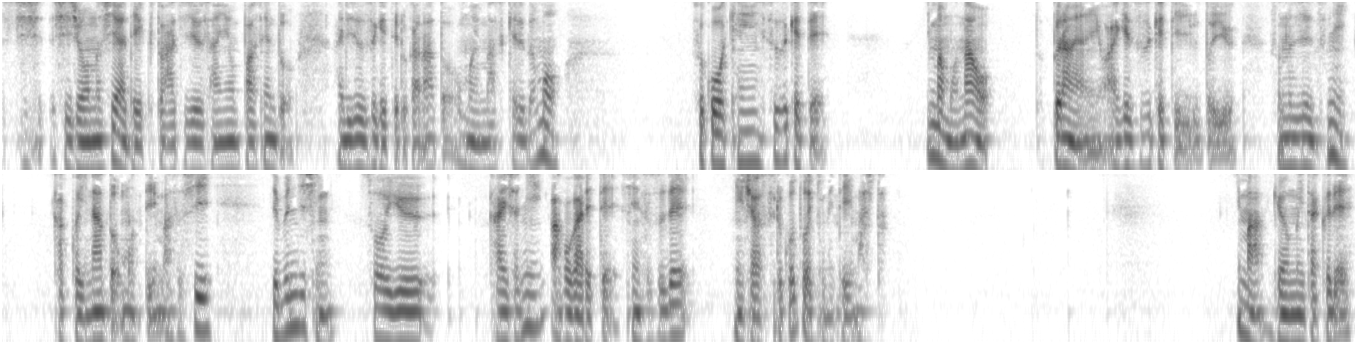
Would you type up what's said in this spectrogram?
市場のシェアでいくと83、4%あり続けてるかなと思いますけれども、そこを牽引し続けて、今もなおトップランを上げ続けているという、その事実にかっこいいなと思っていますし、自分自身そういう会社に憧れて新卒で入社をすることを決めていました。今、業務委託で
